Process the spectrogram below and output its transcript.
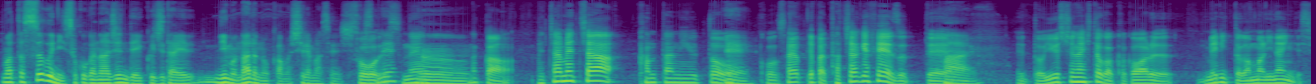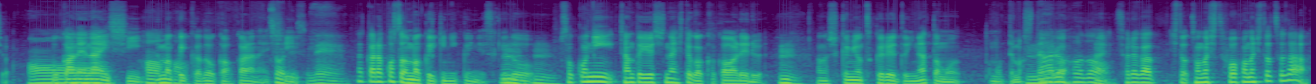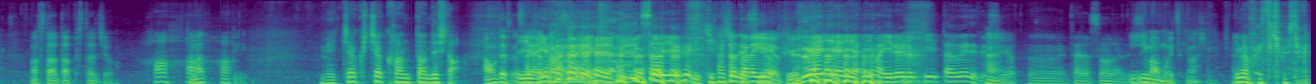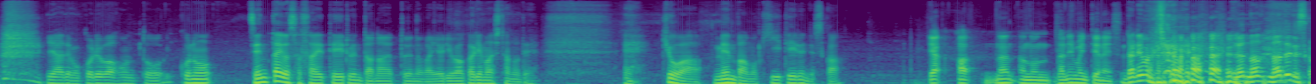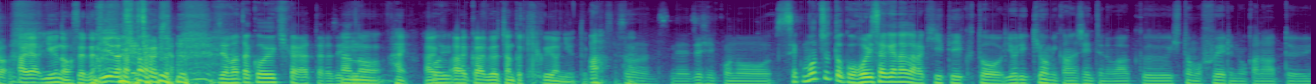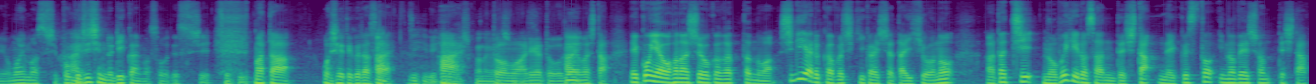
またすぐにそこが馴染んでいく時代にもなるのかもしれませんしそうですね。うん。なんかめちゃめちゃ簡単に言うと、ええ。こうさやっぱり立ち上げフェーズって、はい。えっと、優秀な人が関わるメリットがあんまりないんですよ。おお金ないしはあはあ。うまくいくかどうかわからないし。そうですね、だからこそうまくいきにくいんですけど、うんうん。そこにちゃんと優秀な人が関われるうん、あの仕組みを作れるといいなと思思ってますなるほど。はい、それがひとその方法の一つが、まあ、スタートアップスタジオははかなっはていうめちゃくちゃ簡単でした。あ本当ですか？いやいやいやいやいやそういうふうに聞くとですよ。いやいやいや今いろいろ聞いた上でですよ。はいうんただそうなんです。今思いつきましたね今思いつきましたか？いやでもこれは本当この全体を支えているんだなというのがより分かりましたので、え今日はメンバーも聞いているんですか？いやあなあの誰も言ってないですね誰も言ってない。なななんでですか？あいや言うの忘れてまし言うの忘れてました。じゃあまたこういう機会あったらぜひ。たあのはいアーカイブをちゃんと聞くように言っておきあますそうなんですね、ぜひこのせもうちょっとこう掘り下げながら聞いていくとより興味関心っていうのが湧く人も増えるのかなというふうに思いますし僕はい自身の理解もそうですし、ぜひまた教えてください。あ。ぜひぜひよろしくお願いします、どうもありがとうございました、え今夜お話を伺ったのはシリアル株式会社代表の足立信弘さんでした。ネクストイノベーションでした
